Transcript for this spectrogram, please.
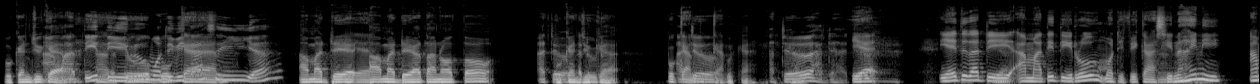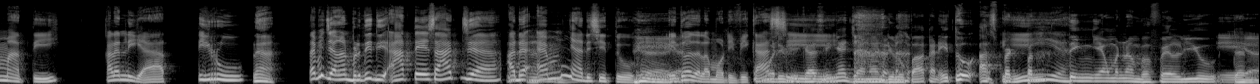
Bukan juga. Amati, Aduh, tiru, bukan. modifikasi ya. Amadea, Iya. Amadea Tanoto Aduh, bukan aduh, juga. Bukan, Aduh. bukan. Bukan. Aduh, ada, ada. Ya, ya itu tadi amati, tiru, modifikasi. Nah Hmm. ini amati, kalian lihat, tiru. Nah, tapi jangan berhenti di AT saja. Ada Hmm. M-nya di situ. Iya. itu adalah modifikasi. Modifikasinya jangan dilupakan. Itu aspek Iya. penting yang menambah value dan Iya.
